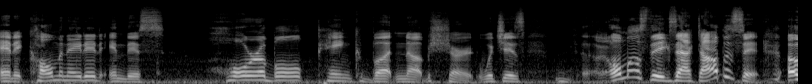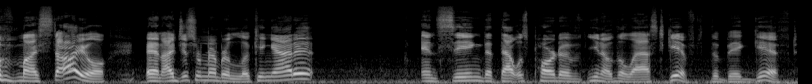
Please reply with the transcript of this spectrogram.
and it culminated in this horrible pink button up shirt, which is almost the exact opposite of my style. And I just remember looking at it and seeing that that was part of, you know, the last gift, the big gift.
